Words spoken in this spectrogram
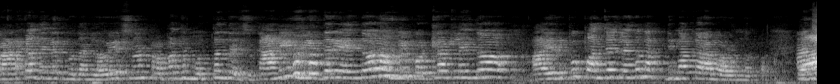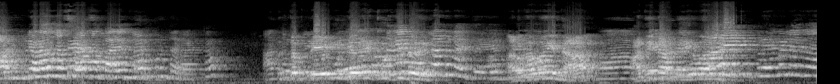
నాటకాలు తినకపోతే దాన్ని లవ్ చేస్తున్నాను ప్రపంచం మొత్తం తెలుసు. కానీ మీ ఇద్దరు ఏందో మీ కొట్లాట్లేందో ఆ ఇరుపు పంచాయతీలు ఏందో నాకు దిమాగ్ ఖరాబ్ అవడం తప్ప. భయం నాకు. మాట్లాడుకుంటారా అక్క? అంత ప్రేమ ఉంటేనే కూర్చుంటది ఉన్నట్లయితే. అర్థమైందా? అది నా ప్రేమ మరి ప్రేమ లేదా?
